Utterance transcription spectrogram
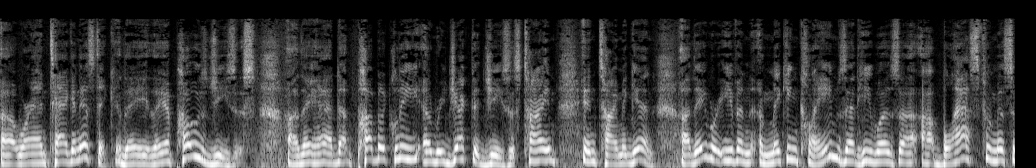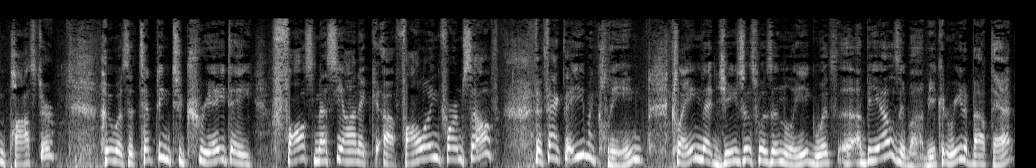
uh, were antagonistic. They, they opposed Jesus. Uh, they had publicly uh, rejected Jesus time and time again. Uh, they were even making claims that he was a, a blasphemous impostor who was attempting to create a false messianic uh, following for himself. In fact, they even claim, claim that Jesus was in league with uh, Beelzebub. You can read about that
